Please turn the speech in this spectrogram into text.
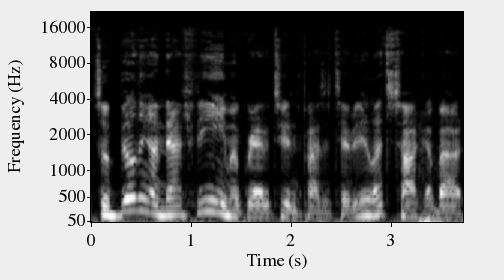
so building on that theme of gratitude and positivity, let's talk about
